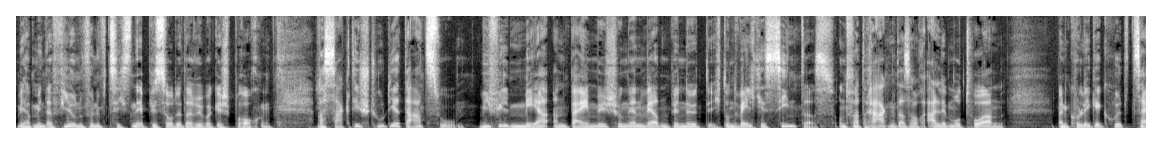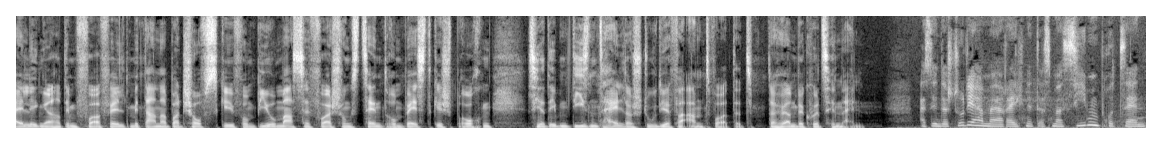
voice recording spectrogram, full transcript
Wir haben in der 54. Episode darüber gesprochen. Was sagt die Studie dazu? Wie viel mehr an Beimischungen werden benötigt und welche sind das? Und vertragen das auch alle Motoren? Mein Kollege Kurt Zeilinger hat im Vorfeld mit Dana Baczowski vom Biomasseforschungszentrum BEST gesprochen. Sie hat eben diesen Teil der Studie verantwortet. Da hören wir kurz hinein. Also in der Studie haben wir errechnet, dass wir 7%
